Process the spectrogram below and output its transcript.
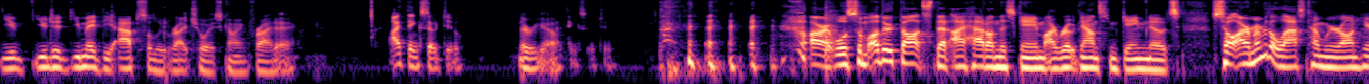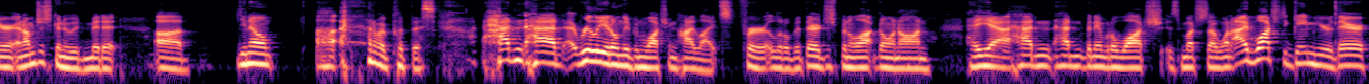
you you did you made the absolute right choice going Friday. I think so too. There we go. I think so too. All right. Well, some other thoughts that I had on this game. I wrote down some game notes. So I remember the last time we were on here, and I'm just going to admit it. Uh, you know, uh, how do I put this? Hadn't had really had only been watching highlights for a little bit. There had just been a lot going on. Hey, yeah, hadn't hadn't been able to watch as much as I want. I'd watched a game here or there,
